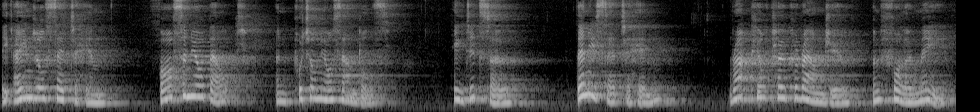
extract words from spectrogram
The angel said to him, Fasten your belt and put on your sandals. He did so. Then he said to him, Wrap your cloak around you and follow me.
